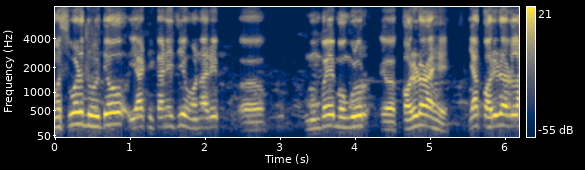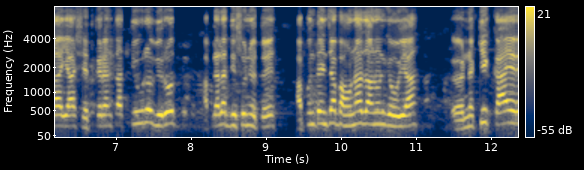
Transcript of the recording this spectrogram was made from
मसवड धुळदेव या ठिकाणी जी होणारी मुंबई मंगळूर कॉरिडॉर आहे. या कॉरिडॉरला या शेतकऱ्यांचा तीव्र विरोध आपल्याला दिसून येतोय. आपण त्यांच्या भावना जाणून घेऊया. नक्की काय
